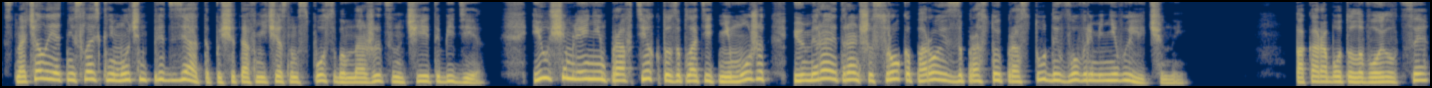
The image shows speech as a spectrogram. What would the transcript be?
Сначала я отнеслась к ним очень предвзято, посчитав нечестным способом нажиться на чьей-то беде. И ущемлением прав тех, кто заплатить не может и умирает раньше срока, порой из-за простой простуды, вовремя не вылеченной. Пока работала в ОЛЦ,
